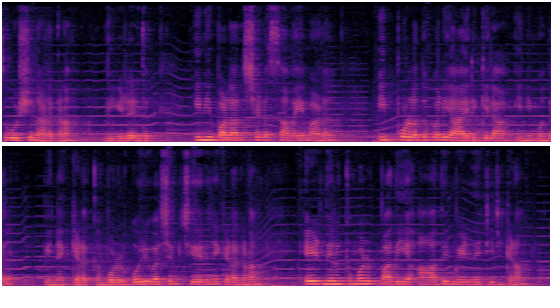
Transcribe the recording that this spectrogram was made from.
സൂക്ഷിച്ച് നടക്കണം വീഴരുത്. ഇനി വളർച്ചയുടെ സമയമാണ്. ഇപ്പോൾ ഉള്ളതുപോലെ ആയിരിക്കില്ല ഇനി മുതൽ. പിന്നെ കിടക്കുമ്പോൾ ഒരു വശം ചെരിഞ്ഞ് കിടക്കണം എഴുന്നേൽക്കുമ്പോൾ പതിയെ ആദ്യം എഴുന്നേറ്റിരിക്കണം.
